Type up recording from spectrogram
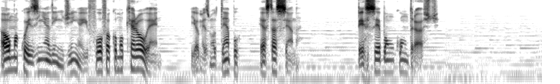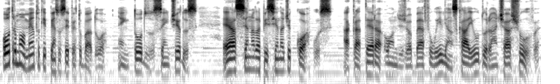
há uma coisinha lindinha e fofa como Carol Anne, e ao mesmo tempo, esta cena. Percebam o contraste. Outro momento que penso ser perturbador, em todos os sentidos, é a cena da piscina de corpos, a cratera onde Jobeth Williams caiu durante a chuva,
